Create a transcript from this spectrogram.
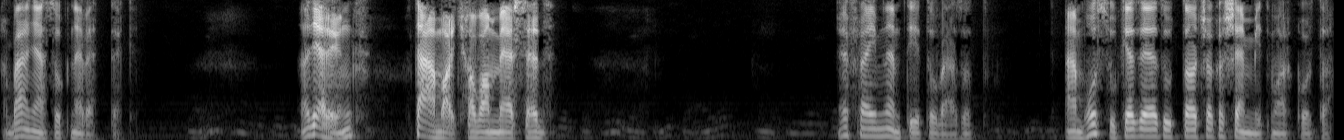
A bányászok nevettek. Na gyerünk, támadj, ha van merszed! Efraim nem tétovázott, ám hosszú keze ezúttal csak a semmit markolta.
